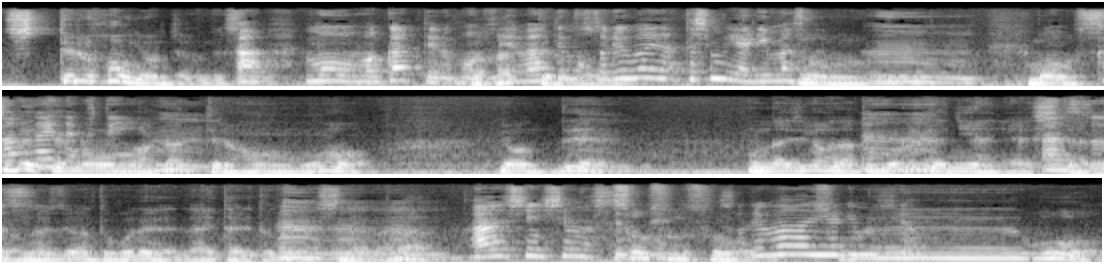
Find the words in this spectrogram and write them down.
知ってる本読んじゃうんですよ。あもう分かってる本ね。分かってる本。まあでもそれは私もやります。ううん。ん。もう全て考えなくていい。もう分かってる本を読んで、同じようなところでニヤニヤしたり、うんうんあそうそう。同じようなところで泣いたりとかしながら、うんうん。うん安心しますよね。そうそうそう。れはやりますよ。それを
